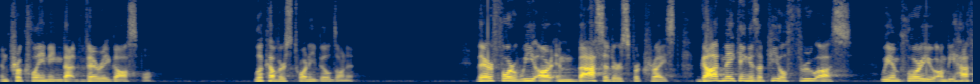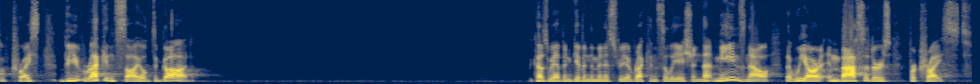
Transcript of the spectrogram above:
and proclaiming that very gospel. Look how verse 20 builds on it. Therefore, we are ambassadors for Christ, God making his appeal through us. We implore you, on behalf of Christ, be reconciled to God. Because we have been given the ministry of reconciliation, that means now that we are ambassadors for Christ.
